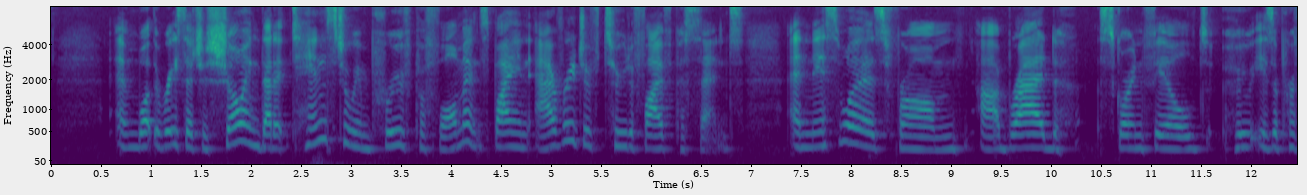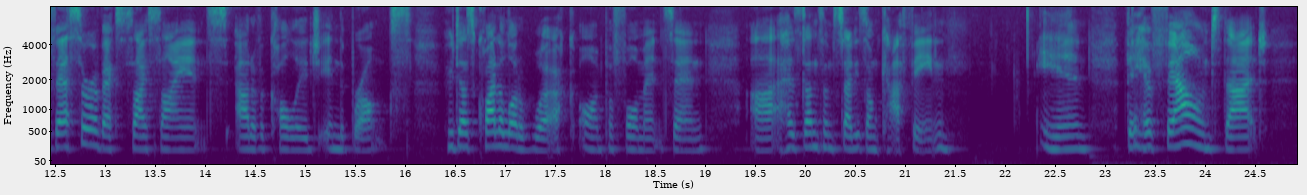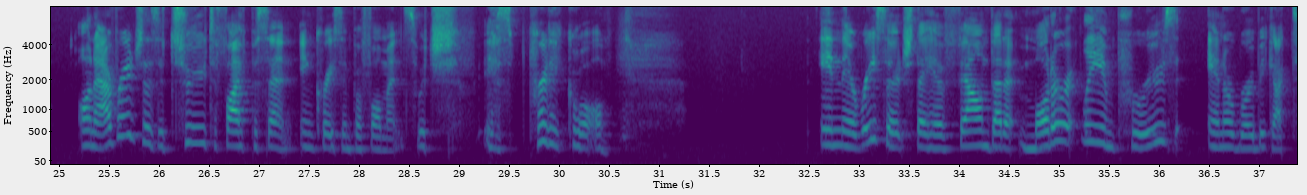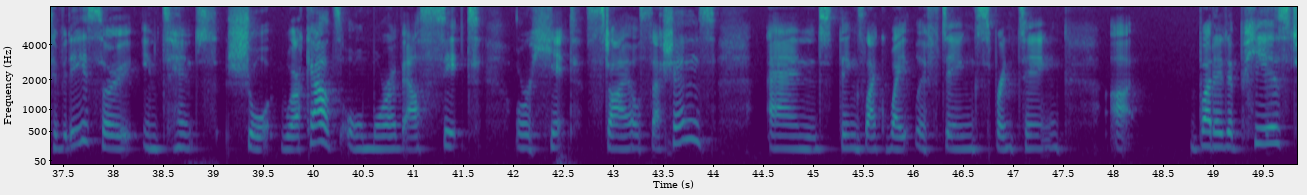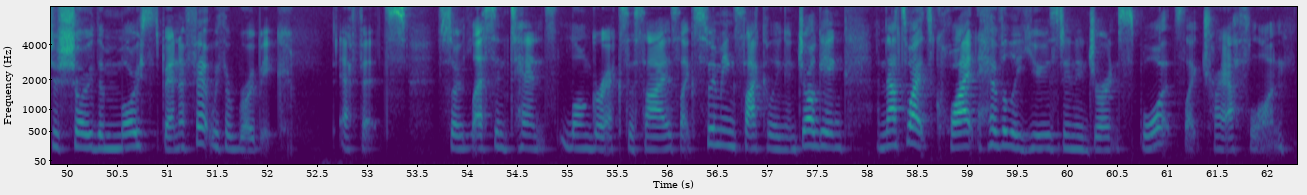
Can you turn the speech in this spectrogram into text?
And what the research is showing that it tends to improve performance by an average of 2 to 5%. And this was from uh, Brad Schoenfeld, who is a professor of exercise science out of a college in the Bronx who does quite a lot of work on performance and uh, has done some studies on caffeine. And they have found that on average, there's a 2 to 5% increase in performance, which is pretty cool. In their research, they have found that it moderately improves anaerobic activity, so intense short workouts or more of our sit or HIT style sessions and things like weightlifting, sprinting, uh, but it appears to show the most benefit with aerobic efforts. So, less intense, longer exercise like swimming, cycling, and jogging. And that's why it's quite heavily used in endurance sports like triathlon.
